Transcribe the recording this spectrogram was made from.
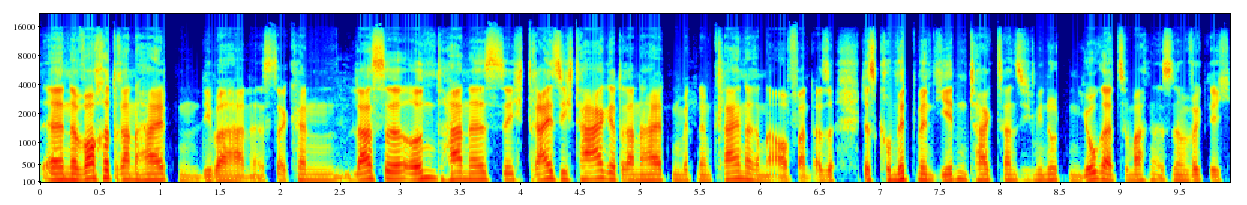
äh, eine Woche dran halten, lieber Hannes. Da können Lasse und Hannes sich 30 Tage dran halten mit einem kleineren Aufwand. Also das Commitment, jeden Tag 20 Minuten Yoga zu machen, ist nun wirklich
